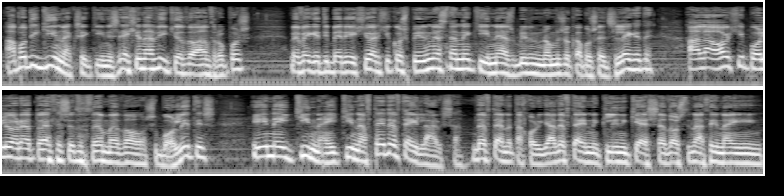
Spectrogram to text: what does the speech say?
Από την Κίνα ξεκίνησε. Έχει ένα δίκιο εδώ ο άνθρωπος. Βέβαια για την περιοχή ο αρχικός πυρήνας ήταν εκεί. Η Νέα Σμπύρνη, νομίζω κάπως έτσι λέγεται. Αλλά όχι, πολύ ωραία το έθεσε το θέμα εδώ ο συμπολίτης. Είναι η Κίνα. Η Κίνα φταίει, δεν φταίει η Λάρισα. Δεν φταίνε τα χωριά, δεν φταίνουν οι κλινικές εδώ στην Αθήνα, οι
